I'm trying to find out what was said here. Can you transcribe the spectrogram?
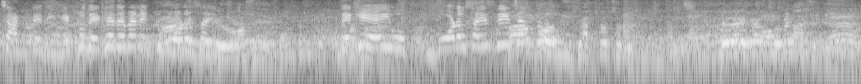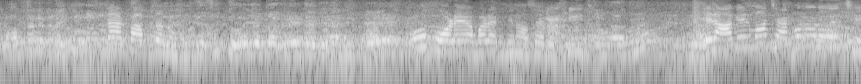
চারটে দিন। একটু দেখে দেবেন একটু বড় সাইজ দেখি এই ও- বড় সাইজ দিয়েছেন তো? না আর পাবদা নেব না। ও পরে আবার একদিন আসা এর আগের মাছ এখনও রয়েছে।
